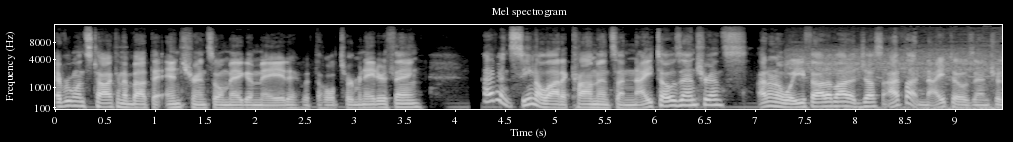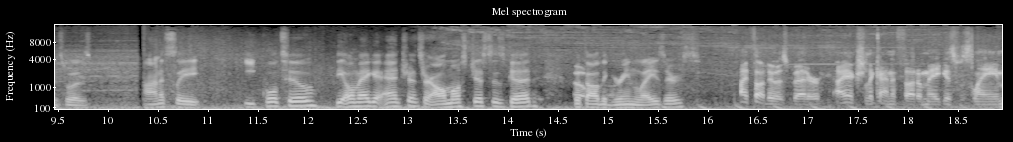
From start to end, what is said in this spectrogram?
everyone's talking about the entrance Omega made with the whole Terminator thing. I haven't seen a lot of comments on Naito's entrance. I don't know what you thought about it, Justin. I thought Naito's entrance was honestly equal to the Omega entrance or almost just as good with oh. all the green lasers. I thought it was better. I actually kind of thought Omega's was lame.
